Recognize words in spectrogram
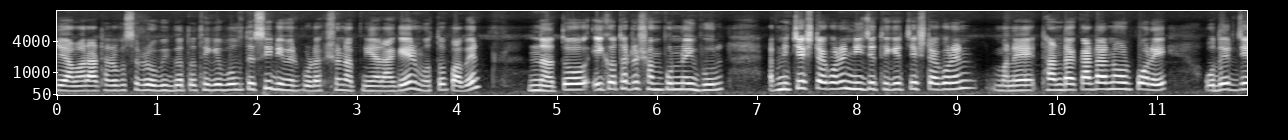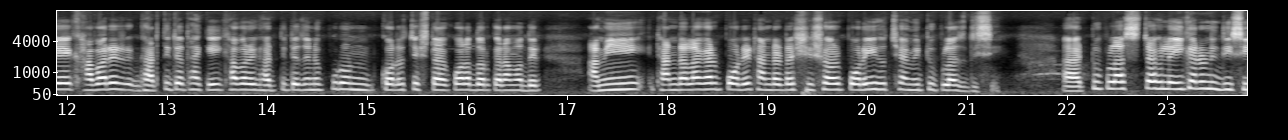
যে আমার আঠারো বছরের অভিজ্ঞতা থেকে বলতেছি, ডিমের প্রোডাকশন আপনি আর আগের মতো পাবেন না। তো এই কথাটা সম্পূর্ণই ভুল। আপনি চেষ্টা করেন, নিজে থেকে চেষ্টা করেন মানে ঠান্ডা কাটানোর পরে ওদের যে খাবারের ঘাটতিটা থাকে, এই খাবারের ঘাটতিটা যেন পূরণ করার চেষ্টা করা দরকার আমাদের। আমি ঠান্ডা লাগার পরে, ঠান্ডাটা শেষ হওয়ার পরেই হচ্ছে আমি টু প্লাস দিছি। আর টু প্লাসটা হলো এই কারণে দিছি,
